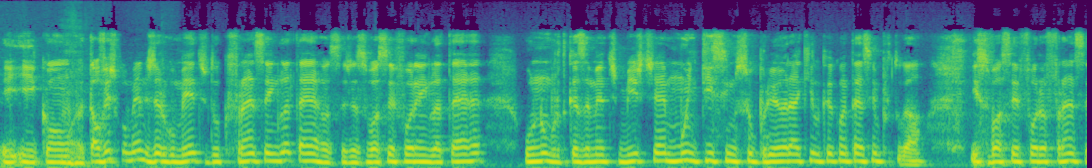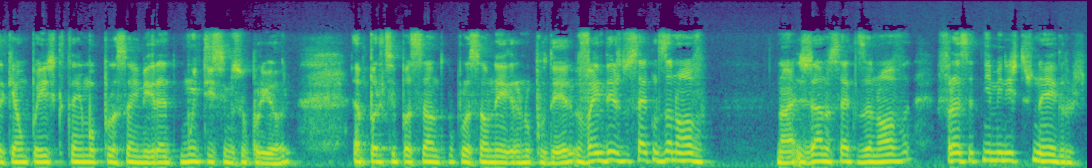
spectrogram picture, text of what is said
e, e com uhum. talvez com menos argumentos do que França e Inglaterra. Ou seja, se você for à Inglaterra, o número de casamentos mistos é muitíssimo superior àquilo que acontece em Portugal. E se você for à França, que é um país que tem uma população imigrante muitíssimo superior, a participação de população negra no poder vem desde o século XIX. É? Já no século XIX, França tinha ministros negros.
